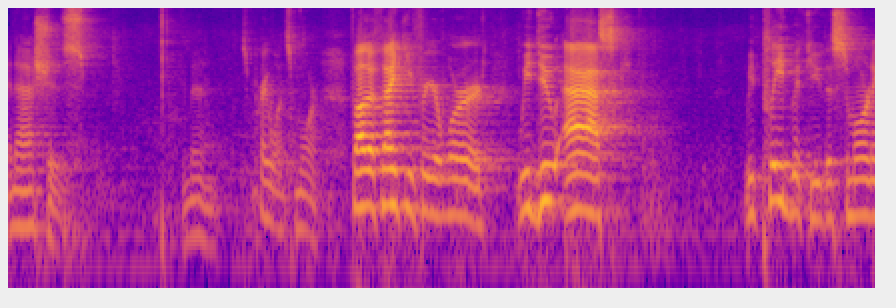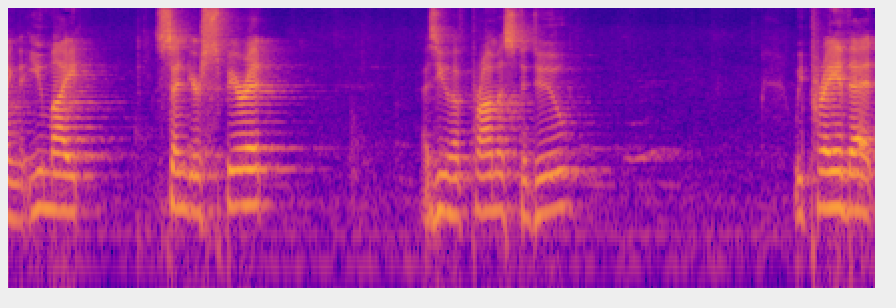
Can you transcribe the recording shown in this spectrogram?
and ashes. Amen. Let's pray once more. Father, thank you for your word. We do ask, we plead with you this morning that you might send your spirit as you have promised to do we pray that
